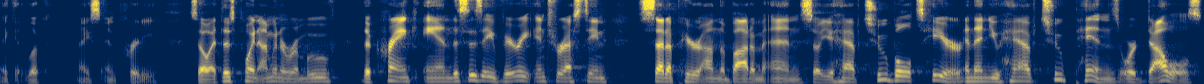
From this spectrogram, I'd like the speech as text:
make it look nice and pretty. So at this point, I'm gonna remove the crank, and this is a very interesting setup here on the bottom end. So you have two bolts here, and then you have two pins or dowels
